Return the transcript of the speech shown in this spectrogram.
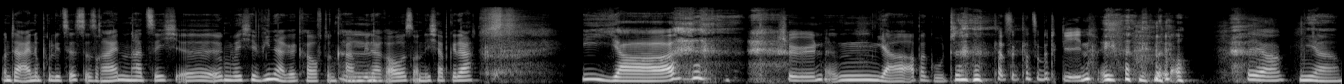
Und der eine Polizist ist rein und hat sich äh, irgendwelche Wiener gekauft und kam Mhm. wieder raus. Und ich habe gedacht, ja, Schön. mm, ja, aber gut. Kannst du, kannst du bitte gehen? ja, genau. Ja. Ja.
